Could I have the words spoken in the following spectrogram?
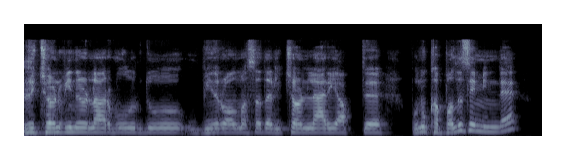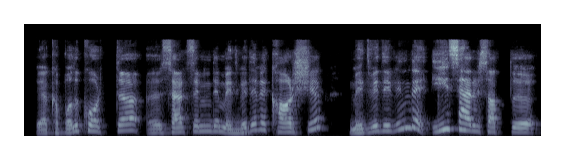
return winner'lar vurdu. Winner olmasa da return'ler yaptı. Bunu kapalı zeminde ya kapalı kortta e, sert zeminde Medvedev'e karşı Medvedev'in de iyi servis attığı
